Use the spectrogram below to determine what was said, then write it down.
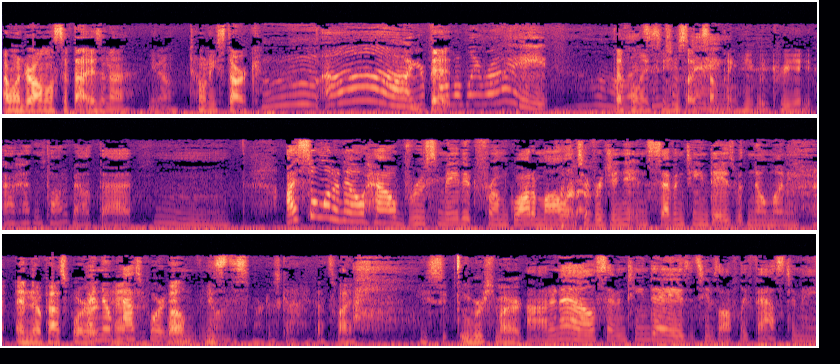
I wonder almost if that isn't a you know Tony Stark. Mm, oh, you're Bit. probably right. Oh, Definitely seems like something he would create. I hadn't thought about that. Hmm. I still want to know how Bruce made it from Guatemala to Virginia in 17 days with no money. And no passport. And no passport Well, and he's no- the smartest guy. That's why he's uber smart. I don't know. 17 days. It seems awfully fast to me.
